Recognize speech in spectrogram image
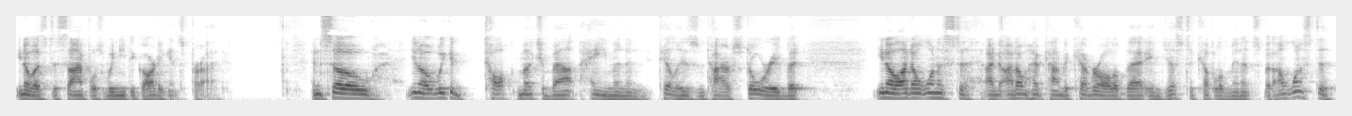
You know, as disciples, we need to guard against pride. And so, you know, we could talk much about Haman and tell his entire story, but, you know, I don't want us to, I, don't have time to cover all of that in just a couple of minutes, but I want us to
